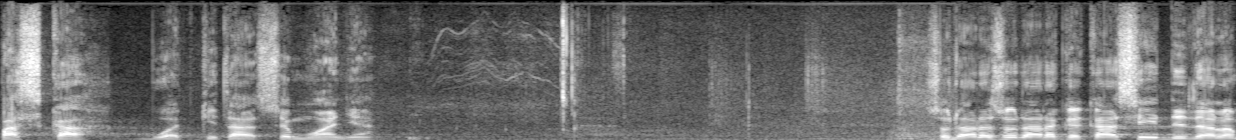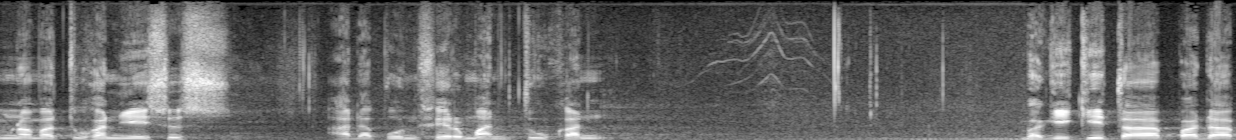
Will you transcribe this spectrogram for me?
Paskah buat kita semuanya. Saudara-saudara kekasih di dalam nama Tuhan Yesus, adapun firman Tuhan bagi kita pada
